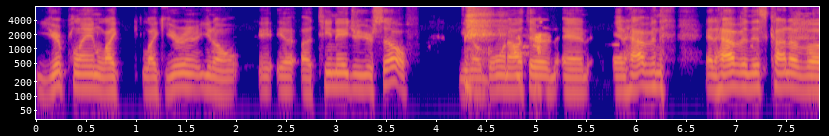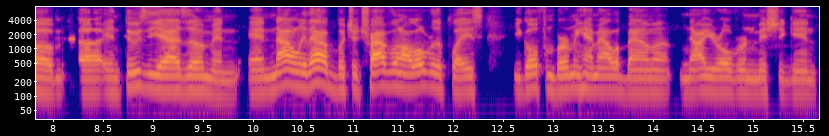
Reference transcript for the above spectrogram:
you're playing like like you're you know a, a teenager yourself. You know, going out there and, and and having and having this kind of um, uh, enthusiasm and and not only that, but you're traveling all over the place. You go from Birmingham, Alabama. Now you're over in Michigan.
